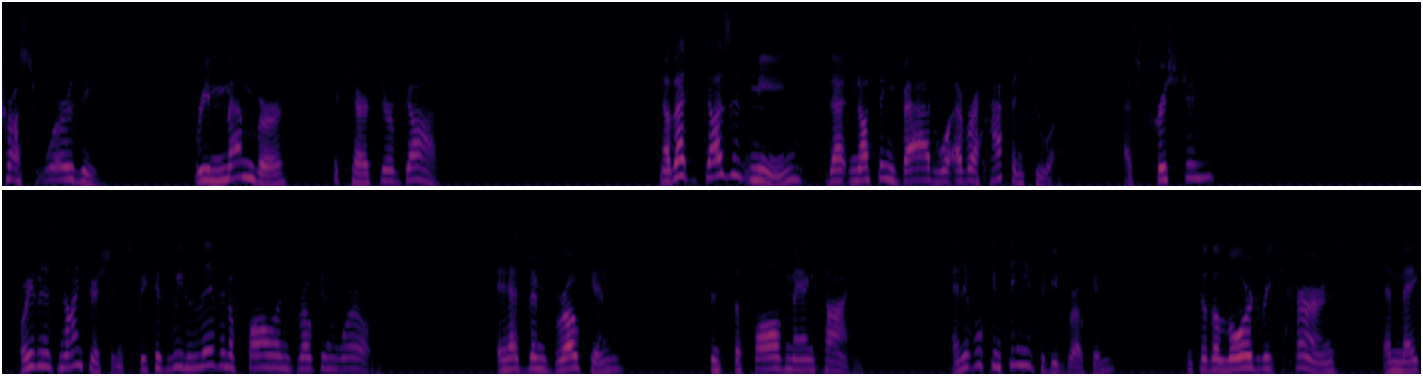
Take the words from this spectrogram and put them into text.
trustworthy. Remember the character of God. Now, that doesn't mean that nothing bad will ever happen to us as Christians or even as non Christians because we live in a fallen, broken world. It has been broken since the fall of mankind, and it will continue to be broken until the Lord returns and make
